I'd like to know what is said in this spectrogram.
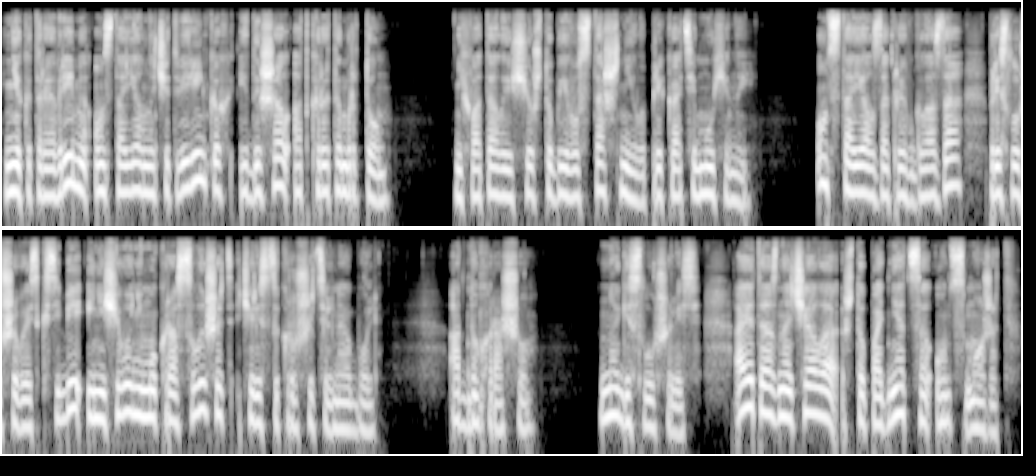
Некоторое время он стоял на четвереньках и дышал открытым ртом. Не хватало еще, чтобы его стошнило при Кате Мухиной. Он стоял, закрыв глаза, прислушиваясь к себе, и ничего не мог расслышать через сокрушительную боль. Одно хорошо. Ноги слушались, а это означало, что подняться он сможет.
